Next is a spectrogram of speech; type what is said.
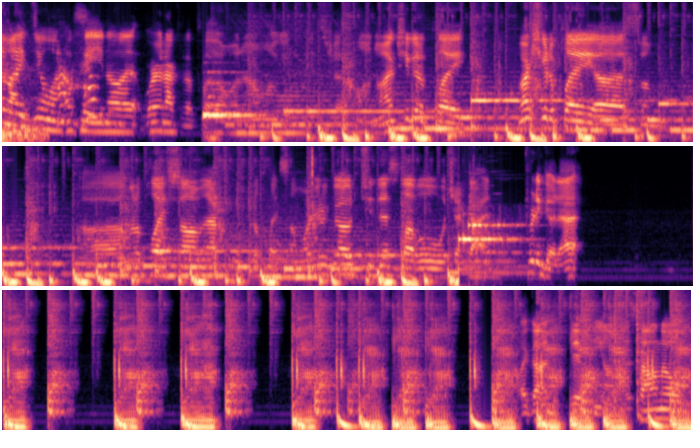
Surprisingly. I doing? Okay, you know what? We're not gonna play that one. I don't want to to the one. I'm actually gonna play. I'm actually gonna play uh, some. Uh, I'm gonna play some. After we're gonna play some. We're gonna go to this level, which I've gotten pretty good at. I got 50 on this. I don't know.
